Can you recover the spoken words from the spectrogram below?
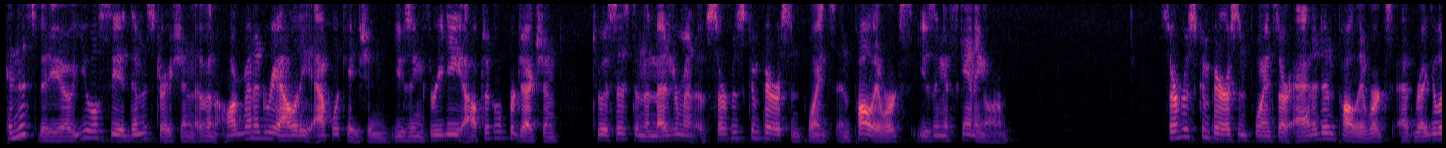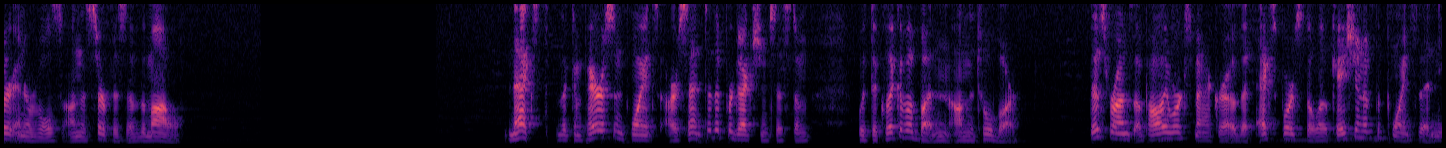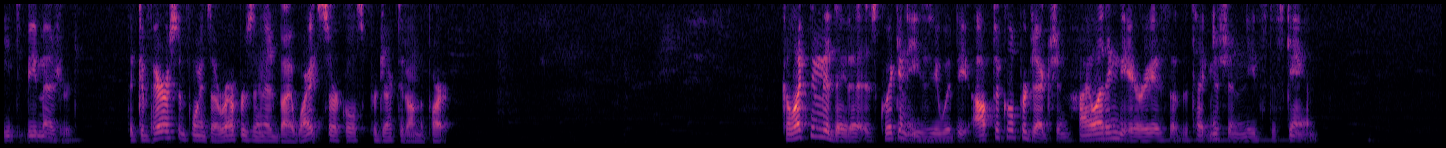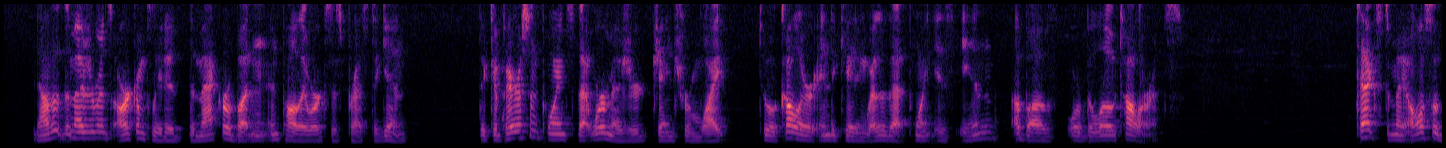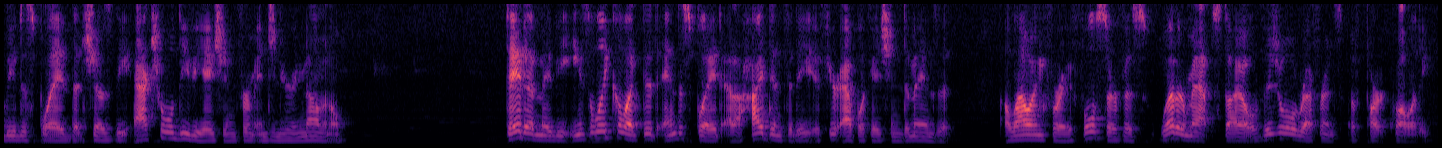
In this video, you will see a demonstration of an augmented reality application using 3D optical projection to assist in the measurement of surface comparison points in PolyWorks using a scanning arm. Surface comparison points are added in PolyWorks at regular intervals on the surface of the model. Next, the comparison points are sent to the projection system with the click of a button on the toolbar. This runs a PolyWorks macro that exports the location of the points that need to be measured. The comparison points are represented by white circles projected on the part. Collecting the data is quick and easy with the optical projection highlighting the areas that the technician needs to scan. Now that the measurements are completed, the macro button in PolyWorks is pressed again. The comparison points that were measured change from white to a color indicating whether that point is in, above, or below tolerance. Text may also be displayed that shows the actual deviation from engineering nominal. Data may be easily collected and displayed at a high density if your application demands it, allowing for a full surface, weather map style visual reference of part quality.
